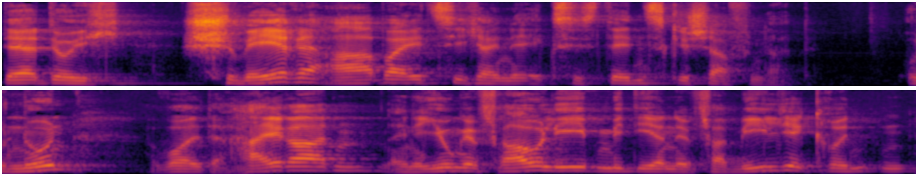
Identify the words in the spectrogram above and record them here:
der durch schwere Arbeit sich eine Existenz geschaffen hat. Und nun wollte heiraten, eine junge Frau lieben, mit ihr eine Familie gründen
